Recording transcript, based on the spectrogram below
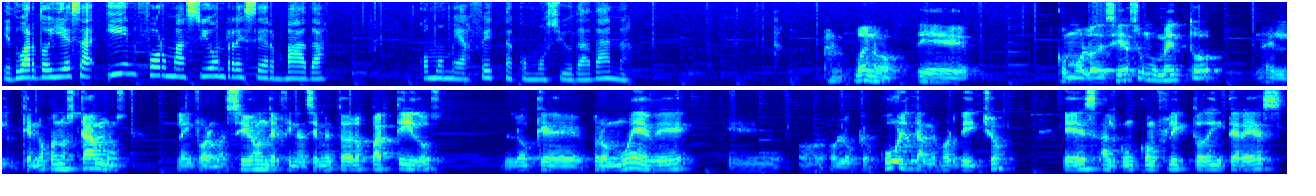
Eduardo, ¿y esa información reservada, cómo me afecta como ciudadana? Bueno, eh, como lo decía hace un momento, el que no conozcamos la información del financiamiento de los partidos, lo que promueve eh, o, lo que oculta, mejor dicho, es algún conflicto de interés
